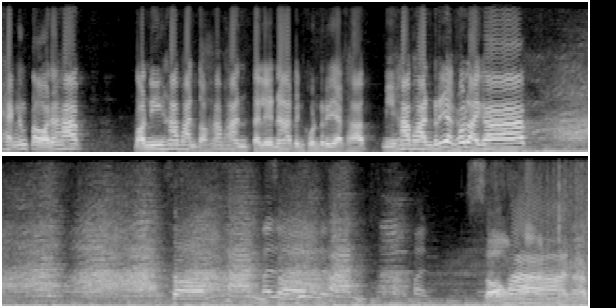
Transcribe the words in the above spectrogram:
แข่งกันต่อนะครับ ตอนนี้ 5,000 ต่อ 5,000 แต่เลน่าเป็นคนเรียกครับ มี 5,000 เรียกเท่าไหร่ครับ2,000ไปเลยเรื่องเลย2,000สองพันครับ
